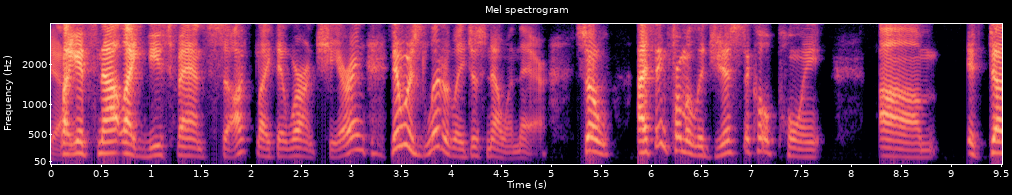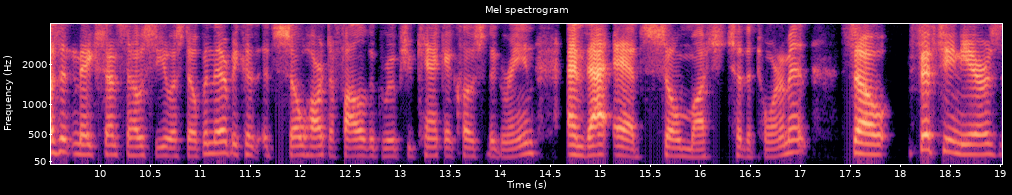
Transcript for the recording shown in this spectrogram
Yeah. Like it's not like these fans sucked, like they weren't cheering. There was literally just no one there. So I think from a logistical point, um, it doesn't make sense to host the US Open there because it's so hard to follow the groups. You can't get close to the green, and that adds so much to the tournament. So 15 years,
